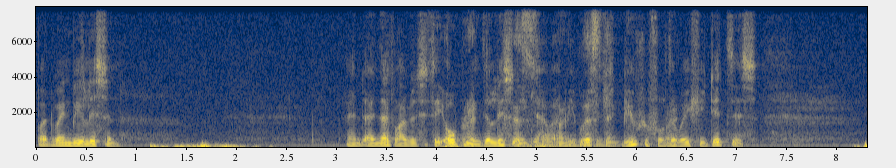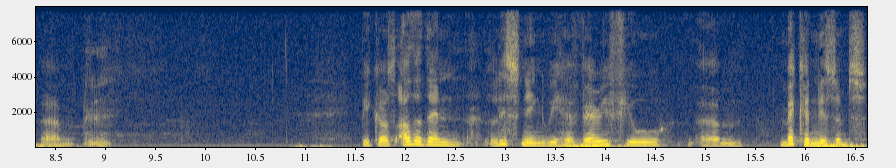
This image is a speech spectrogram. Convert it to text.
but when we listen. And, and that's why I was the opening, right. the listening. Yes, yeah, I mean, it was listening. beautiful right. the way she did this. Um, because other than listening, we have very few um, mechanisms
